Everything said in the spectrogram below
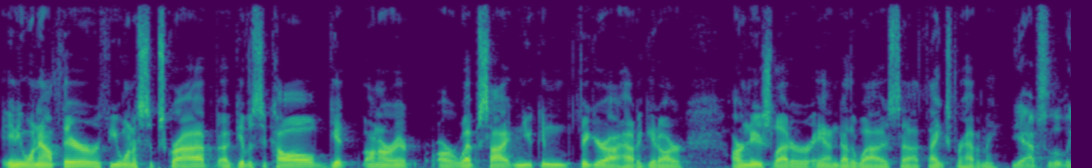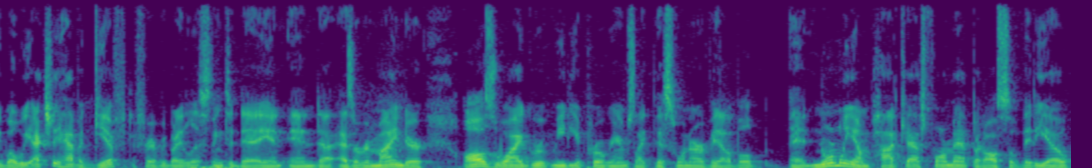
anyone out there, if you want to subscribe, uh, give us a call, get on our our website, and you can figure out how to get our our newsletter. And otherwise, uh, thanks for having me. Yeah, absolutely. Well, we actually have a gift for everybody listening today, and and uh, as a reminder, all Zweig Group media programs like this one are available. Normally on podcast format, but also video.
